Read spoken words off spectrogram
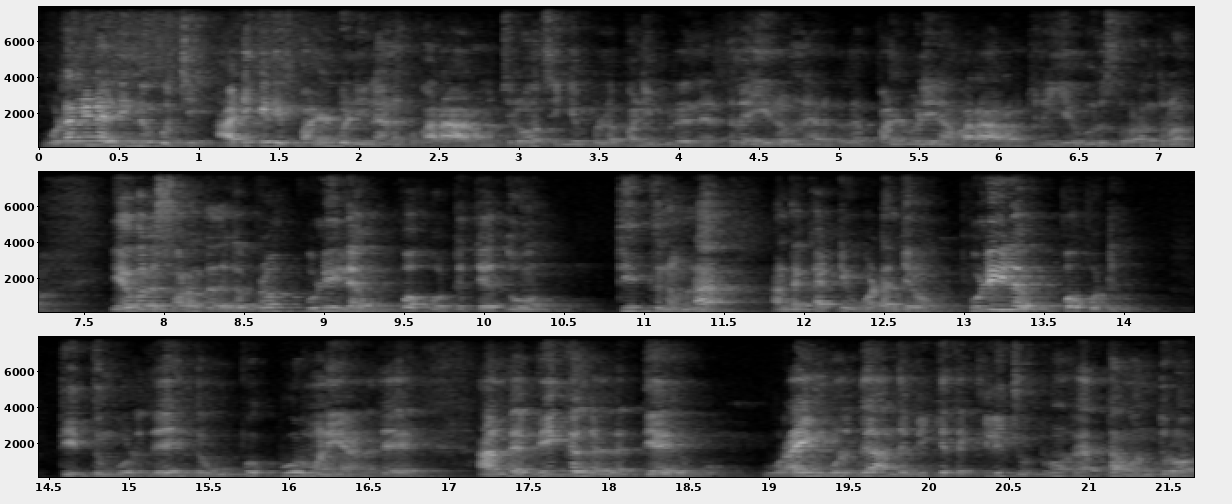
உடனே நின்று போச்சு. அடிக்கடி பல்வலிலாம் எனக்கு வர ஆரம்பிச்சிடும் சிங்கப்பூரில் பணிபுரிய நேரத்தில் இரவு நேரங்களில் பல்வலிலாம் வர ஆரம்பிச்சிடும் எவரு சுரந்துடும் எவரு சுரந்ததுக்கப்புறம் புளியில் உப்பை போட்டு தேத்துவோம். தீத்துனோம்னா அந்த கட்டி உடஞ்சிரும். புளியில் உப்பை போட்டு தீர்த்தும் பொழுது இந்த உப்பு கூர்மனையானது அந்த வீக்கங்களில் தே உறையும் பொழுது அந்த வீக்கத்தை கிழிச்சு விட்டுரும் ரத்தம் வந்துடும்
